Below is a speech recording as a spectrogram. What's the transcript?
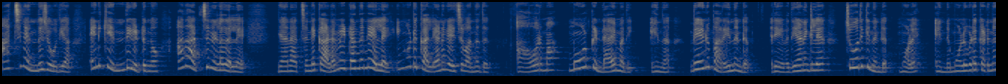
അച്ഛൻ എന്ത് ചോദ്യാ? എനിക്ക് എന്ത് കിട്ടുന്നോ? അത് അച്ഛനുള്ളതല്ലേ. ഞാൻ അച്ഛന്റെ കടം വീട്ടാൻ തന്നെയല്ലേ ഇങ്ങോട്ട് കല്യാണം കഴിച്ച് വന്നത്? ആ ഓർമ്മ മോൾക്കുണ്ടായ മതി എന്ന് വേണു പറയുന്നുണ്ട്. രേവതിയാണെങ്കിൽ ചോദിക്കുന്നുണ്ട് മോളെ എന്റെ മോൾ ഇവിടെ കിടന്ന്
